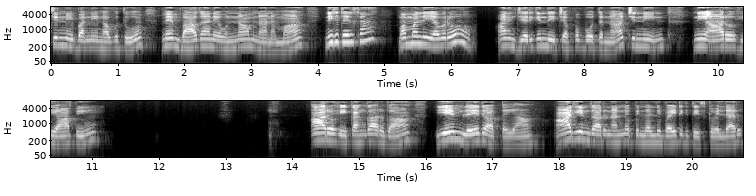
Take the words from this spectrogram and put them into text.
చిన్ని బన్నీ నవ్వుతూ మేం బాగానే ఉన్నాము నానమ్మ. నీకు తెలుసా? మమ్మల్ని ఎవరో అని జరిగింది చెప్పబోతున్న చిన్ని నీ ఆరోహి ఆపి ఆరోహి కంగారుగా ఏం లేదు అత్తయ్య. ఆర్యన్ గారు నన్ను పిల్లల్ని బయటికి తీసుకువెళ్ళారు.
